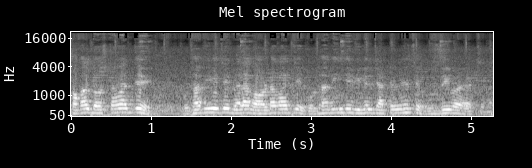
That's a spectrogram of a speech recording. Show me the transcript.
সকাল দশটা বাজছে কোথা দিয়ে যে বেলা বারোটা বাজছে, কোথা দিয়ে যে বিকেল চারটে বেজে যাচ্ছে বুঝতেই পারা যাচ্ছে না।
